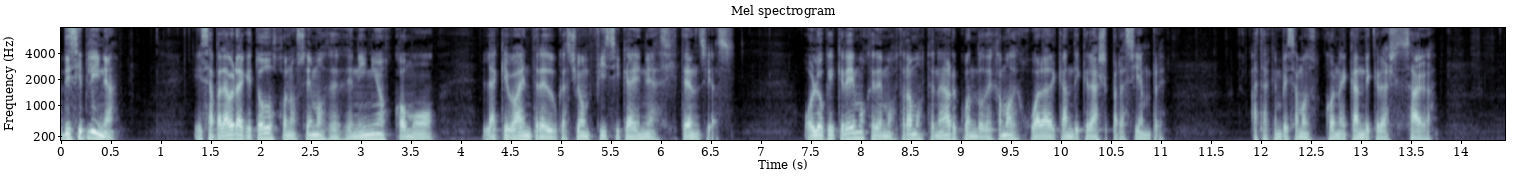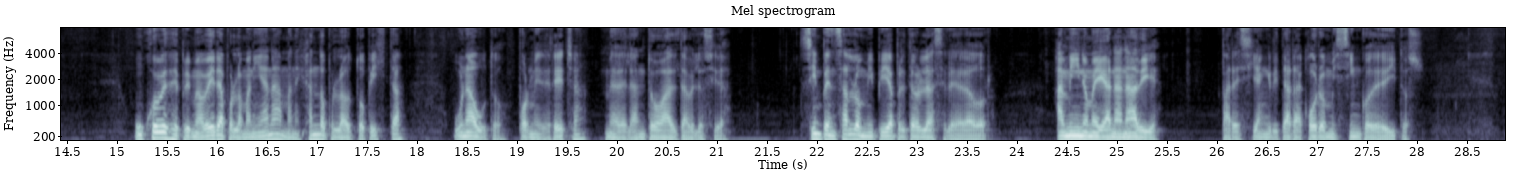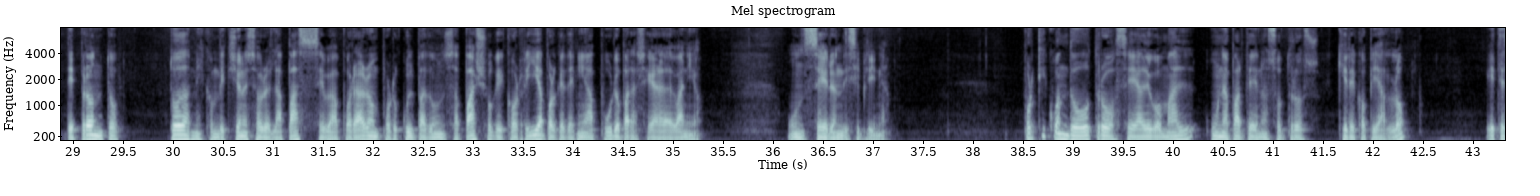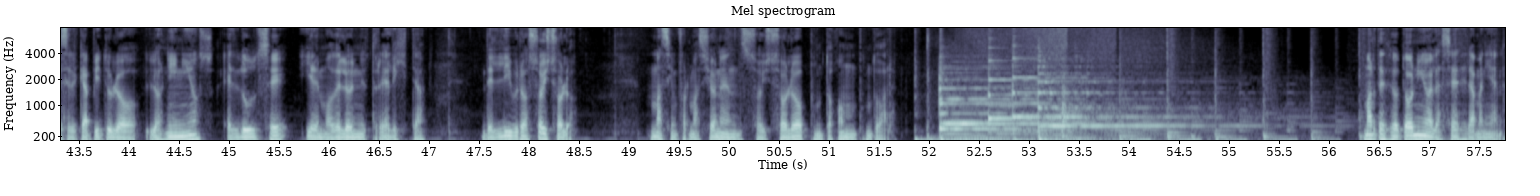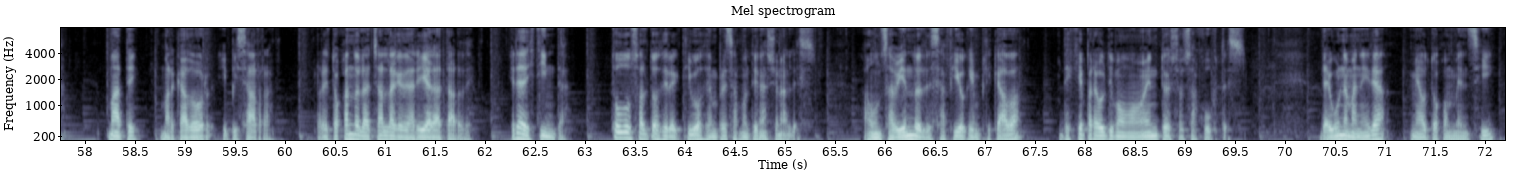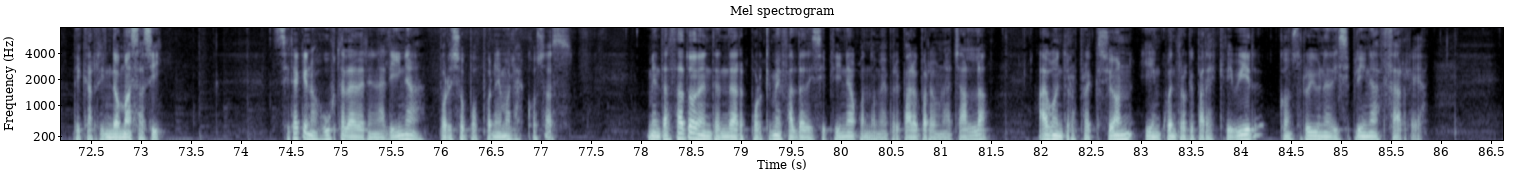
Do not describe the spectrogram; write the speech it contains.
Disciplina. Esa palabra que todos conocemos desde niños como la que va entre educación física e inasistencias. O lo que creemos que demostramos tener cuando dejamos de jugar al Candy Crush para siempre. Hasta que empezamos con el Candy Crush Saga. Un jueves de primavera por la mañana, manejando por la autopista, un auto, por mi derecha, me adelantó a alta velocidad. Sin pensarlo, mi pie apretó el acelerador. A mí no me gana nadie, parecían gritar a coro mis cinco deditos. De pronto, todas mis convicciones sobre la paz se evaporaron por culpa de un zapallo que corría porque tenía apuro para llegar al baño. Un cero en disciplina. ¿Por qué cuando otro hace algo mal, una parte de nosotros quiere copiarlo? Este es el capítulo Los niños, el dulce y el modelo industrialista del libro Soy Solo. Más información en soysolo.com.ar. Martes de otoño a las 6 de la mañana. Mate, marcador y pizarra. Retocando la charla que daría la tarde. Era distinta. Todos altos directivos de empresas multinacionales. Aún sabiendo el desafío que implicaba, dejé para último momento esos ajustes. De alguna manera me autoconvencí de que rindo más así. ¿Será que nos gusta la adrenalina, por eso posponemos las cosas? Mientras trato de entender por qué me falta disciplina cuando me preparo para una charla, hago introspección y encuentro que para escribir construí una disciplina férrea.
